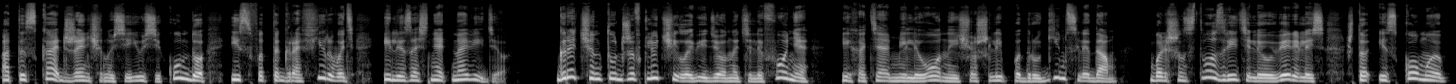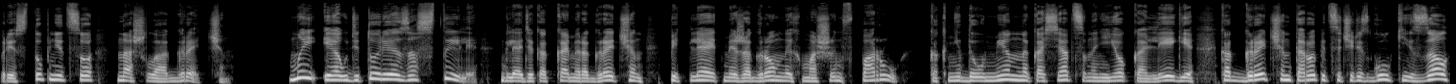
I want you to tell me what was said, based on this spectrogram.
отыскать женщину сию секунду и сфотографировать или заснять на видео. Гретчен тут же включила видео на телефоне, и хотя миллионы еще шли по другим следам, большинство зрителей уверились, что искомую преступницу нашла Гретчен. Мы и аудитория застыли, глядя, как камера Гретчен петляет меж огромных машин в пару, как недоуменно косятся на нее коллеги, как Гретчен торопится через гулкий зал,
